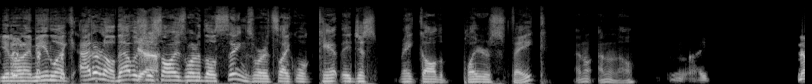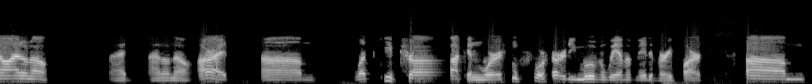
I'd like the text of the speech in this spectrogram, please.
You know what I mean? Like, I don't know. That was Yeah. just always one of those things where it's like, well, can't they just make all the players fake? I don't, I don't know. I, no, I don't know. I I don't know. All right, um, let's keep trucking. We're we're already moving. We haven't made it very far. Um,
